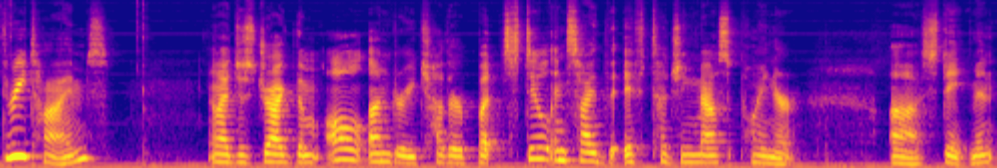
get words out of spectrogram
three times, and I just drag them all under each other, but still inside the if touching mouse pointer uh, statement.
